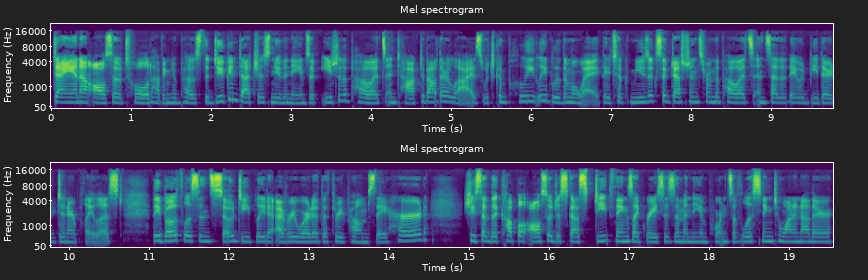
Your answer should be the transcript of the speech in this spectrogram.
Diana also told Huffington Post the Duke and Duchess knew the names of each of the poets and talked about their lives, which completely blew them away. They took music suggestions from the poets and said that they would be their dinner playlist. They both listened so deeply to every word of the three poems they heard. She said the couple also discussed deep things like racism and the importance of listening to one another.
